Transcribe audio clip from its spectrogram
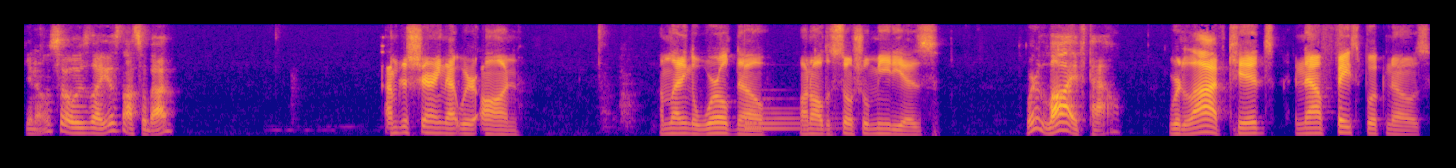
you know, so it was like it's not so bad. I'm just sharing that we're on. I'm letting the world know on all the social medias. We're live, pal. We're live, kids. And now Facebook knows,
